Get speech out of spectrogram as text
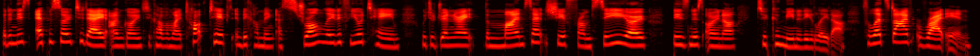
But in this episode today, I'm going to cover my top tips in becoming a strong leader for your team, which will generate the mindset shift from CEO, business owner to community leader. So let's dive right in.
